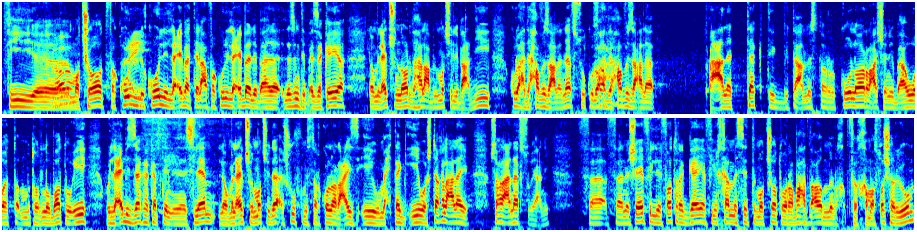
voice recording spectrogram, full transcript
في آه، آه. ماتشات. فكل حقيقي. كل اللعيبة هتلعب فكل اللعيبة اللي بقى لازم تبقى ذكية. لو ما لعبش النهارده هلعب الماتش اللي بعديه. كل واحد يحافظ على نفسه كل واحد صح. يحافظ على على التكتيك بتاع مستر كولر عشان يبقى هو متطلباته إيه. واللعيب الذكي يا كابتن إسلام لو ما لعبش الماتش ده أشوف مستر كولر عايز إيه ومحتاج إيه وأشتغل عليا أشتغل على نفسه يعني. فأنا شايف إن الفترة الجاية في خمس ست ماتشات ورا بعض من في 15 يوم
